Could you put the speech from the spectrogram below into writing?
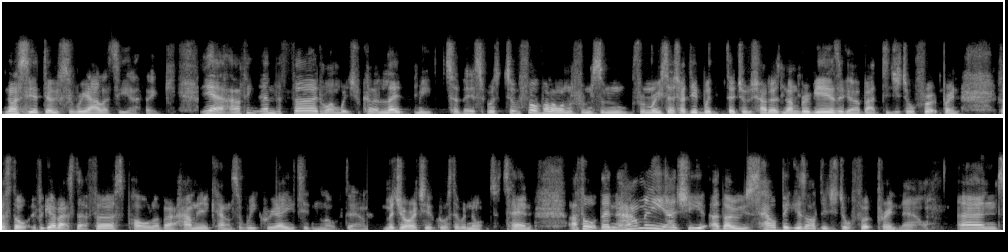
nicely a dose of reality, I think. Yeah, I think then the third one, which kind of led me to this, was to follow on from some from research I did with Digital Shadows a number of years ago about digital footprint. Because I thought if we go back to that first poll about how many accounts have we created in lockdown, majority, of course, they were not to 10. I thought then how many actually are those? How big is our digital footprint now? And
